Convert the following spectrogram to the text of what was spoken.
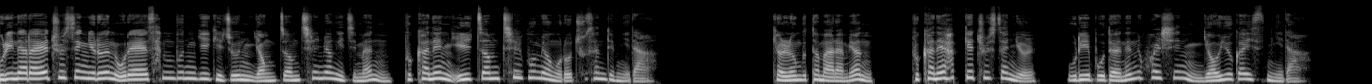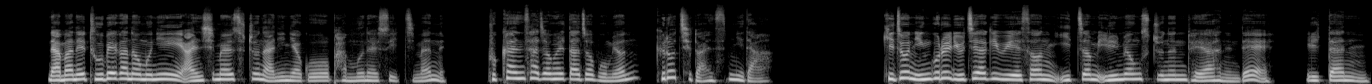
우리나라의 출생률은 올해 3분기 기준 0.7명이지만 북한은 1.79명으로 추산됩니다. 결론부터 말하면 북한의 합계 출산율, 우리보다는 훨씬 여유가 있습니다. 남한의 두 배가 넘으니 안심할 수준 아니냐고 반문할 수 있지만 북한 사정을 따져보면 그렇지도 않습니다. 기존 인구를 유지하기 위해선 2.1명 수준은 돼야 하는데 일단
